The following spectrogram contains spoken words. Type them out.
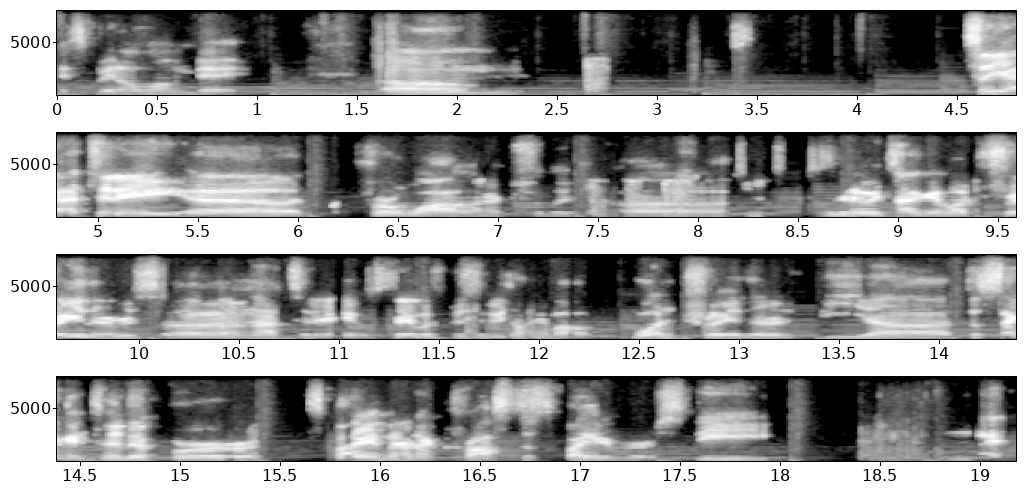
it's been a long day. Um. So yeah, today, uh, for a while actually, uh, we're gonna be talking about trailers. Uh, not today. Today we're specifically talking about one trailer, the uh, the second trailer for Spider-Man Across the Spider-Verse, the next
